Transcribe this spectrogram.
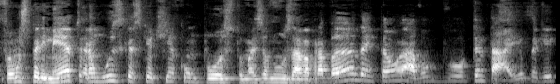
Foi um experimento, eram músicas que eu tinha composto, mas eu não usava para banda, então, ah, vou, vou tentar. Aí eu peguei,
